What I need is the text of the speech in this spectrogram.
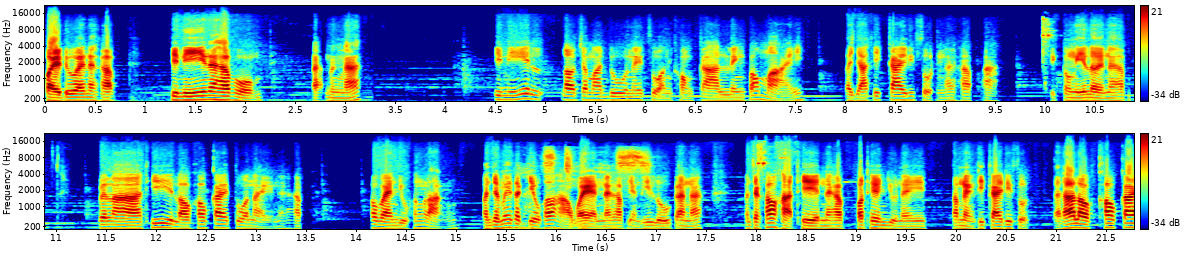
ไปด้วยนะครับ ทีนี้นะครับผมแป๊บหนึ่งนะ ทีนี้เราจะมาดูในส่วนของการเล็งเป้าหมายระยะที่ใกล้ที่สุดนะครับอะติกตรงนี้เลยนะครับ เวลาที่เราเข้าใกล้ตัวไหนนะครับถ้าแวนอยู่ข้างหลัง มันจะไม่สกิลเข้าหาแวนนะครับ อย่างที่รู้กันนะ มันจะเข้าหาเทนนะครับเพราะเทนอยู่ในตำแหน่งที่ใกล้ที่สุด แต่ถ้าเราเข้าใกล้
